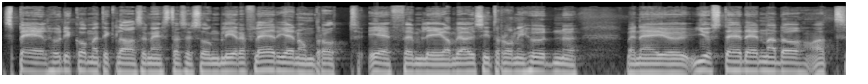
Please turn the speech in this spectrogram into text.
spel, hur de kommer till klasen nästa säsong. Blir det fler genombrott i FM-ligan? Vi har ju sett Ronny Hood nu, men det är ju just det denna då att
